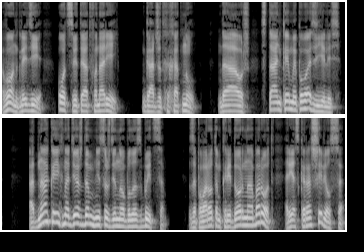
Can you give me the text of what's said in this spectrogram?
Вон, гляди, отцветы от фонарей. Гаджет хохотнул. Да уж, с Танькой мы повозились. Однако их надеждам не суждено было сбыться. За поворотом коридор, наоборот, резко расширился,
